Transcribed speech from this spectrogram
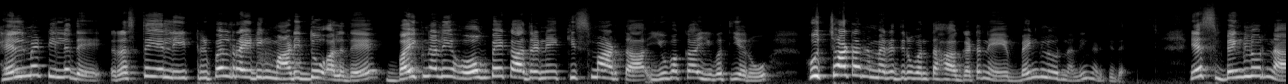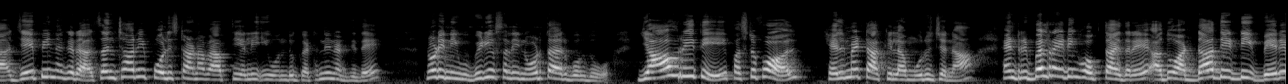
ಹೆಲ್ಮೆಟ್ ಇಲ್ಲದೆ ರಸ್ತೆಯಲ್ಲಿ ಟ್ರಿಪಲ್ ರೈಡಿಂಗ್ ಮಾಡಿದ್ದು ಅಲ್ಲದೆ ಬೈಕ್ನಲ್ಲಿ ಹೋಗಬೇಕಾದ್ರೇ ಕಿಸ್ ಮಾಡ್ತಾ ಯುವಕ, ಯುವತಿಯರು ಹುಚ್ಚಾಟ ಮೆರೆದಿರುವಂತಹ ಘಟನೆ ಬೆಂಗಳೂರಿನಲ್ಲಿ ನಡೆದಿದೆ. ಎಸ್, ಬೆಂಗಳೂರಿನ ಜೆ ಪಿ ನಗರ ಸಂಚಾರಿ ಪೊಲೀಸ್ ಠಾಣಾ ವ್ಯಾಪ್ತಿಯಲ್ಲಿ ಈ ಒಂದು ಘಟನೆ ನಡೆದಿದೆ. ನೋಡಿ, ನೀವು ವಿಡಿಯೋಸಲ್ಲಿ ನೋಡ್ತಾ ಇರಬಹುದು. ಯಾವ ರೀತಿ ಫಸ್ಟ್ ಆಫ್ ಆಲ್ ಹೆಲ್ಮೆಟ್ ಹಾಕಿಲ್ಲ ಮೂರು ಜನ. ಆ್ಯಂಡ್ ರಿಬಲ್ ರೈಡಿಂಗ್ ಹೋಗ್ತಾ ಇದ್ದಾರೆ ಅದು ಅಡ್ಡಾದಿಡ್ಡಿ ಬೇರೆ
